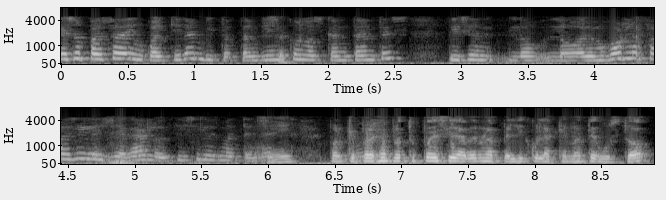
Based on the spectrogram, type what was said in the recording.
Eso pasa en cualquier ámbito, también Exacto. con los cantantes. Dicen, lo, lo, a lo mejor lo fácil es llegar, lo difícil es mantener. Sí, porque por ejemplo tú puedes ir a ver una película que no te gustó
